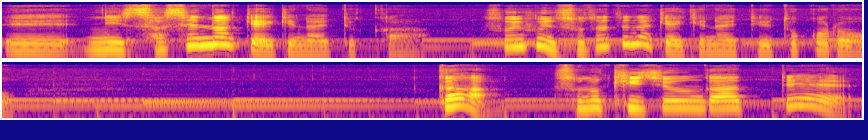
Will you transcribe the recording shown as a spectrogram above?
えー、にさせなきゃいけないというかそういうふうに育てなきゃいけないっていうところがその基準があって、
